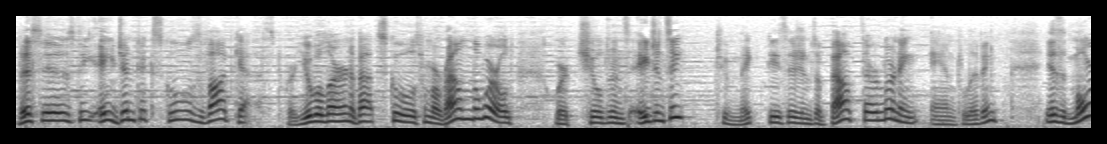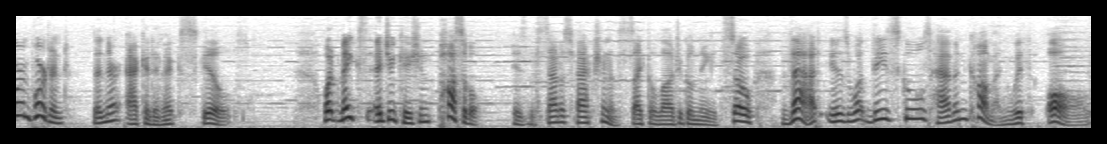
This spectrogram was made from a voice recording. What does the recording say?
This is the Agentic Schools Vodcast, where you will learn about schools from around the world where children's agency to make decisions about their learning and living is more important than their academic skills. What makes education possible is the satisfaction of psychological needs. So that is what these schools have in common with all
